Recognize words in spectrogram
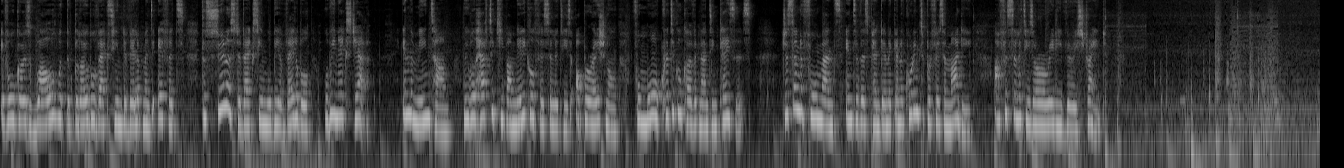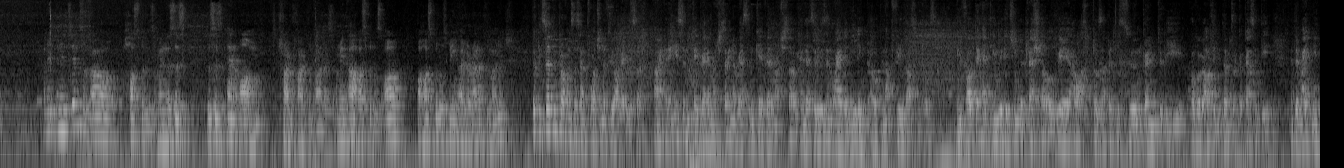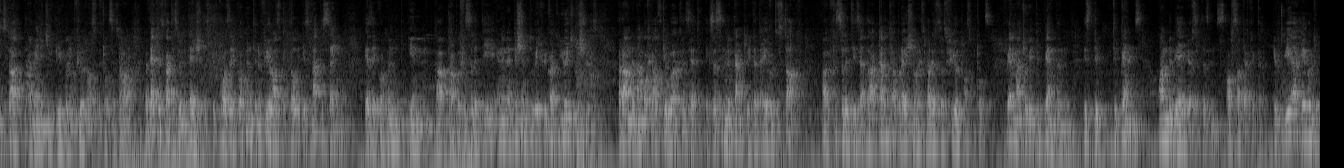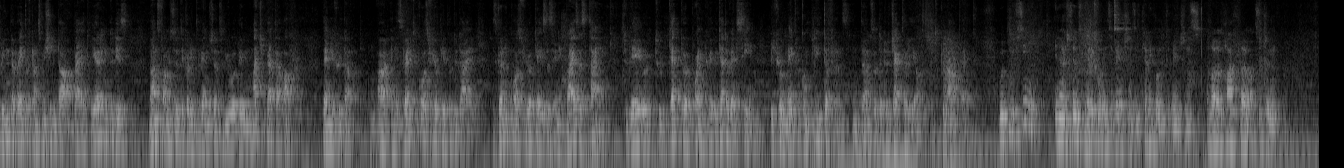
If all goes well with the global vaccine development efforts, the soonest a vaccine will be available will be next year. In the meantime, we will have to keep our medical facilities operational for more critical COVID 19 cases. Just under four months into this pandemic, and according to Professor Madhi, our facilities are already very strained. And in, and in terms of our hospitals, I mean, this is this is an arm to try and fight the virus. I mean, our hospitals are are hospitals being overrun at the moment? Look, in certain provinces, unfortunately, already so. Uh, in the Eastern Cape, very much so. In the Western Cape, very much so. And that's the reason why they're needing to open up field hospitals. In Gauteng, I think we're reaching the threshold where our hospitals are pretty soon going to be overwhelmed in terms of capacity, and they might need to start uh, managing people in field hospitals as well. But that has got its limitations because the equipment in a field hospital is not the same as the equipment in a proper facility, and in addition to which, we've got huge issues around the number of healthcare workers that exist in the country that are able to staff uh, facilities that are currently operational as well as those field hospitals very much of it depend is de- depends on the behavior of citizens of South Africa. If we are able to bring the rate of transmission down by adhering to these non-pharmaceutical interventions, we will be much better off than if we don't. Uh, and it's going to cause fewer people to die. It's going to cause fewer cases, and it buys us time to be able to get to a point where we get a vaccine which will make a complete difference in terms of the trajectory of this particular outbreak. We've seen you know, in terms of medical interventions and clinical interventions, a lot of high flow oxygen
